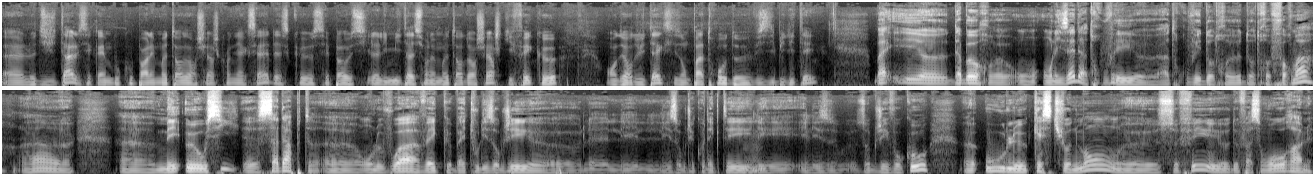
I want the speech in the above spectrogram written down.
Euh, le digital, c'est quand même beaucoup par les moteurs de recherche qu'on y accède. Est-ce que c'est pas aussi la limitation des moteurs de recherche qui fait que en dehors du texte, ils n'ont pas trop de visibilité? Bah, euh, D'abord, euh, on, on les aide à trouver, euh, à trouver d'autres, formats, hein, mais eux aussi s'adaptent. On le voit avec bah, tous les objets, les, les- les objets connectés et Mhm. les, et les, objets vocaux, où le questionnement se fait de façon orale,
